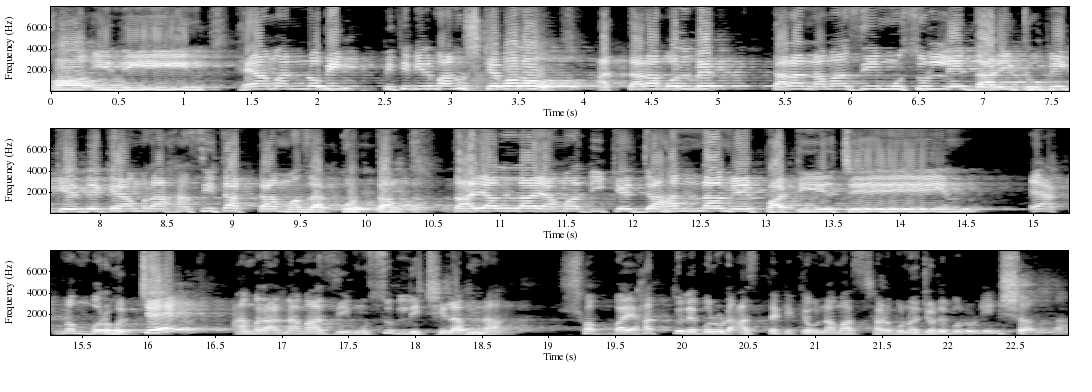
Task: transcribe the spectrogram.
খাইদিন। হে আমার নবী, পৃথিবীর মানুষকে বলো, আর তারা বলবে তারা নামাজি মুসল্লি দাড়ি টুপিকে দেখে আমরা হাসি ঠাট্টা মজাক করতাম। তাই আল্লাহ আমাদিকে জাহান্নামে পাঠিয়েছেন। এক নম্বর হচ্ছে, আমরা নামাজি মুসল্লি ছিলাম না। সবাই হাত তুলে বলুন, আজ থেকে কেউ নামাজ ছাড়বো না? জোরে বলুন ইনশাল্লাহ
